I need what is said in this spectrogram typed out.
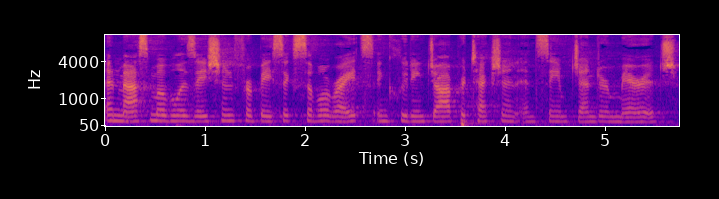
and mass mobilization for basic civil rights, including job protection and same gender marriage.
